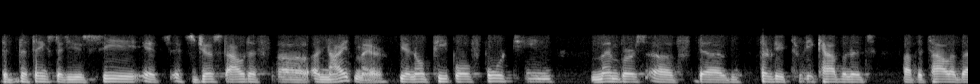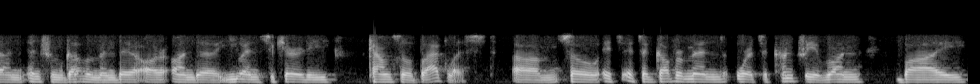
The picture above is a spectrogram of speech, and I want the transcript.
the, the, things that you see, it's it's just out of uh, a nightmare. You know, people, 14 members of the 33 cabinet of the Taliban interim government, they are on the UN Security Council blacklist. Um, so it's it's a government or it's a country run by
